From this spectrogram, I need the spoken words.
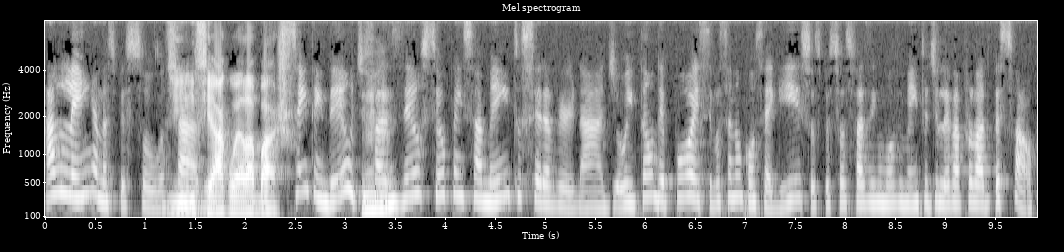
a lenha nas pessoas, De sabe? enfiar a goela abaixo. Você entendeu? De Uhum. fazer o seu pensamento ser a verdade. Ou então, depois, se você não consegue isso, as pessoas fazem um movimento de levar para o lado pessoal.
